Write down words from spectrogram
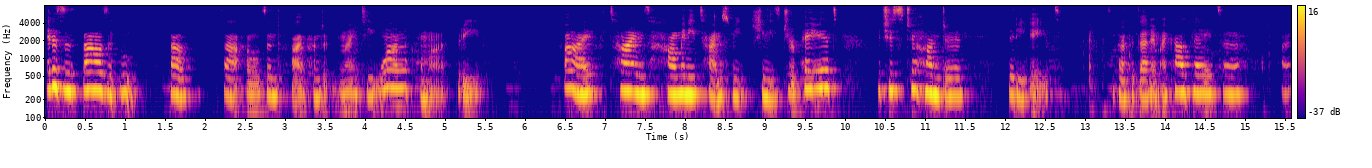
it is a thousand, ooh, thousand five hundred ninety-one comma three five times how many times we she needs to repay it, which is two hundred thirty-eight. So if I put that in my calculator, five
